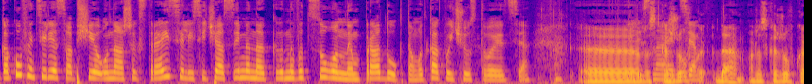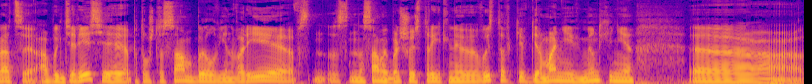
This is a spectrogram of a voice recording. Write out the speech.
каков интерес вообще у наших строителей сейчас именно к инновационным продуктам? Вот как вы чувствуете? Э, расскажу, да, расскажу вкратце об интересе, потому что сам был в январе на самой большой строительной выставке в Германии, в Мюнхене. Э,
